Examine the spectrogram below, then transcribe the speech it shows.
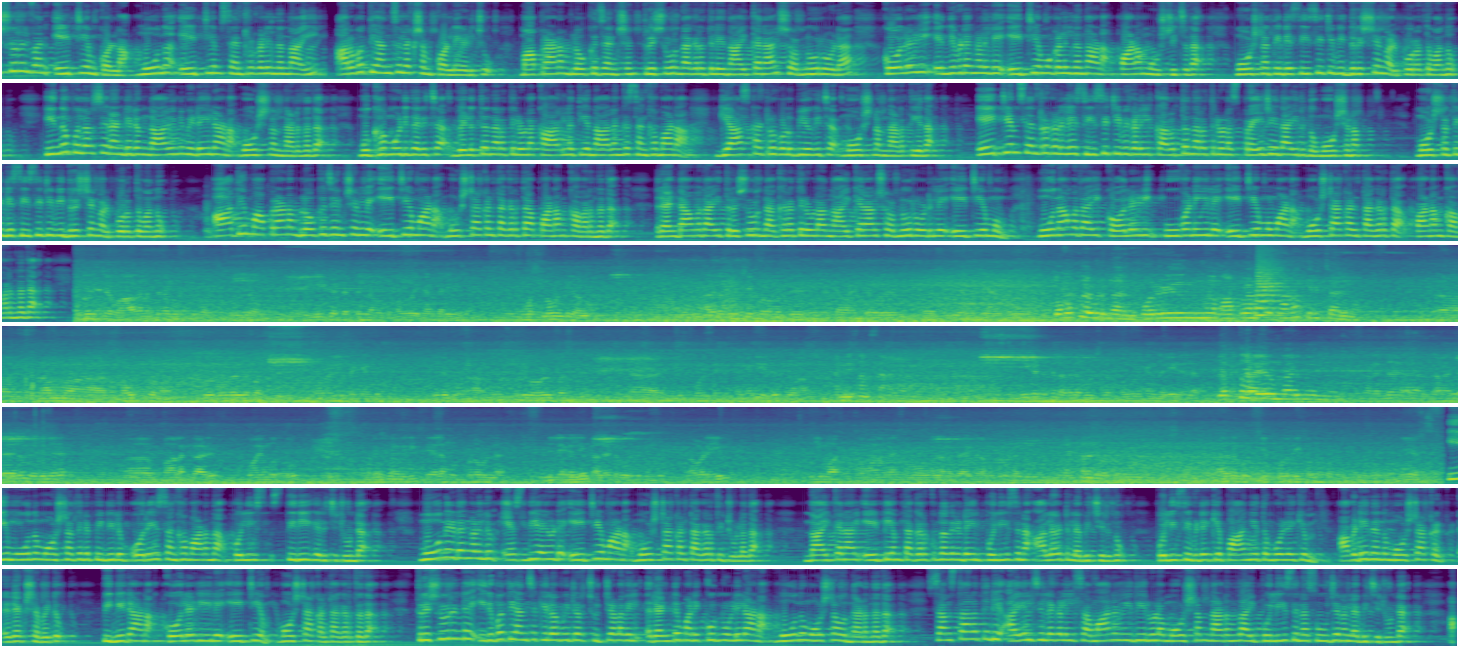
തൃശൂരിൽ വൻ A T M കൊള്ള മൂന്ന് എ ടി എം സെന്ററുകളിൽ നിന്നായി അറുപത്തിയഞ്ച് ലക്ഷം കൊള്ളയടിച്ചു. മാപ്രാണം ബ്ലോക്ക് ജംഗ്ഷൻ തൃശൂർ നഗരത്തിലെ നായ്ക്കനാൽ ഷൊർണൂർ റോഡ് കോലഴി എന്നിവിടങ്ങളിലെ എ ടി എമ്മുകളിൽ നിന്നാണ് പണം മോഷ്ടിച്ചത്. മോഷണത്തിന്റെ സി സി ടി വി ദൃശ്യങ്ങൾ പുറത്തുവന്നു ഇന്ന് പുലർച്ചെ രണ്ടിനും നാലിനും ഇടയിലാണ് മോഷണം നടന്നത്. മുഖംമൂടി ധരിച്ച വെളുത്ത നിറത്തിലുള്ള കാറിലെത്തിയ നാലംഗ സംഘമാണ് ഗ്യാസ് കട്ടറുകൾ ഉപയോഗിച്ച് മോഷണം നടത്തിയത്. എ ടി എം സെന്ററുകളിലെ സി സി ടി വികളിൽ കറുത്ത നിറത്തിലുള്ള സ്പ്രേ ചെയ്തായിരുന്നു മോഷണം. മോഷണത്തിന്റെ സി സി ടി വി ദൃശ്യങ്ങൾ പുറത്തുവന്നു ആദ്യം മാപ്രാണം ബ്ലോക്ക് ജംഗ്ഷനിലെ എ ടി എം ആണ് മോഷ്ടാക്കൾ തകർത്ത പണം കവർന്നത്. രണ്ടാമതായി തൃശൂർ നഗരത്തിലുള്ള നായ്ക്കനാൽ ഷൊർണൂർ റോഡിലെ എ ടി എമ്മും മൂന്നാമതായി കോലഴി പൂവണിയിലെ എ ടി എമ്മുമാണ് മോഷ്ടാക്കൾ തകർത്ത പണം കവർന്നത്. ഈ ഘട്ടത്തിൽ നമുക്ക് പങ്കുവയ്ക്കാൻ കഴിയില്ല. മോഷണം അതിനെക്കുറിച്ച് ഇപ്പോൾ നമുക്ക് വ്യക്തമായിട്ട് ഒരു ചെയ്യാൻ എവിടുന്നായിരുന്നു? കോലഴിയിൽ നിന്ന് മാപ്രാണത്തേക്കാണോ തിരിച്ചായിരുന്നോ? ഫ്രം സൗത്ത് റോഡിൽ ഫസ്റ്റ് റോഡിൽ സെക്കൻഡ് ഇത് പോകണം ഒരു റോഡ് ഫസ്റ്റ് ഇത് പോയി സെക്കൻഡ് സെക്കൻഡ് ഇത് പോകണം അന്യ സംസ്ഥാനങ്ങളാണ്. ഈ ഘട്ടത്തിൽ അതിനെക്കുറിച്ച് പങ്കെടുക്കാൻ കഴിയുന്നില്ല. എത്ര പേരുണ്ടായിരുന്നു? എന്തായാലും ഇതിന് പാലക്കാട് കോയമ്പത്തൂർ കൃഷ്ണഗിരി സേലം ഉൾപ്പെടെയുള്ള ജില്ലകളിൽ കലട്ട് കൊടുത്തിട്ടുണ്ട്. അവിടെയും ഈ മാസം സമാനമായ സംഭവങ്ങൾ നടന്നതായിട്ട് നമുക്കുണ്ടെങ്കിൽ എത്ര അതിനെക്കുറിച്ച് ഇപ്പോഴത്തേക്കൊന്നും യെസ് ഈ മൂന്ന് മോഷണത്തിന് പിന്നിലും ഒരേ സംഘമാണെന്ന് പോലീസ് സ്ഥിരീകരിച്ചിട്ടുണ്ട്. മൂന്നിടങ്ങളിലും എസ് ബി ഐയുടെ എ ടി എമ്മാണ് മോഷ്ടാക്കൾ തകർത്തിട്ടുള്ളത്. നായ്ക്കനാൽ എ ടി എം തകർക്കുന്നതിനിടയിൽ പോലീസിന് അലേർട്ട് ലഭിച്ചിരുന്നു. പോലീസ് ഇവിടേക്ക് പാഞ്ഞെത്തുമ്പോഴേക്കും അവിടെ നിന്ന് മോഷ്ടാക്കൾ രക്ഷപ്പെട്ടു. പിന്നീടാണ് കോലഴിയിലെ എ ടി എം മോഷ്ടാക്കൾ തകർത്തത്. തൃശൂരിന്റെ ഇരുപത്തിയഞ്ച് കിലോമീറ്റർ ചുറ്റളവിൽ രണ്ട് മണിക്കൂറിനുള്ളിലാണ് മൂന്ന് മോഷണവും നടന്നത്. സംസ്ഥാനത്തിന്റെ അയൽ ജില്ലകളിൽ സമാന രീതിയിലുള്ള മോഷണം നടന്നതായി പോലീസിന് സൂചന ലഭിച്ചിട്ടുണ്ട്.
